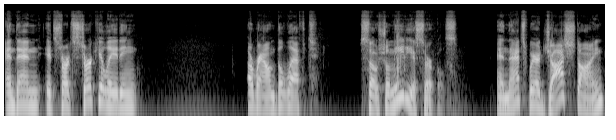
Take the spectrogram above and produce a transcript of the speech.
And then it starts circulating around the left social media circles. And that's where Josh Stein,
